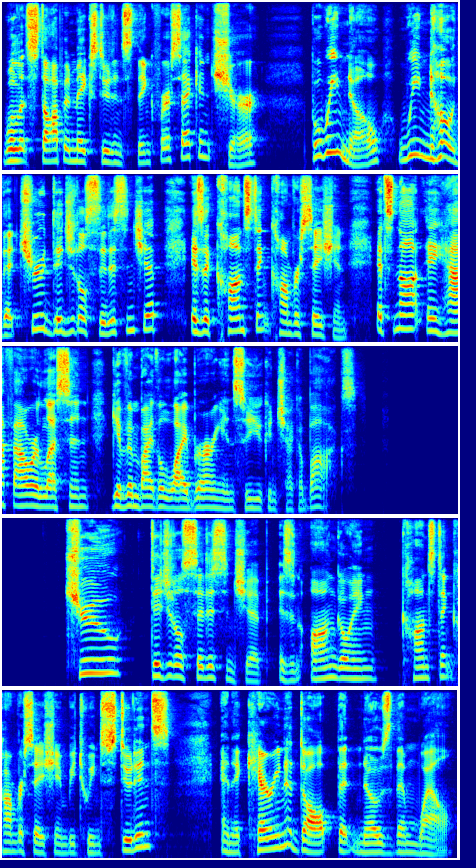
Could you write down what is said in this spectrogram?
Will it stop and make students think for a second? Sure. But we know, we know that true digital citizenship is a constant conversation. It's not a half hour lesson given by the librarian so you can check a box. True digital citizenship is an ongoing, constant conversation between students and a caring adult that knows them well.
